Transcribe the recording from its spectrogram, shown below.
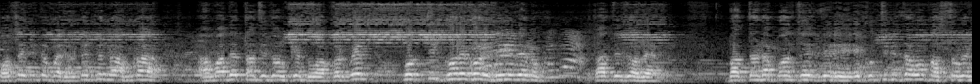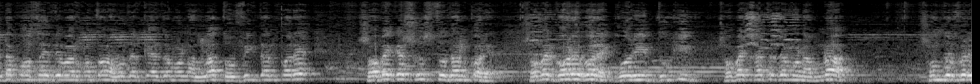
পৌঁছাই দিতে পারি। ওটার জন্য আমরা আমাদের তাঁতি দলকে দোয়া করবেন। প্রত্যেক ঘরে ঘরে দিয়ে যেন তাঁতি দলের বার্তাটা পৌঁছে একত্রিশ দফা বাস্তবায়নটা পৌঁছাই দেওয়ার মতো আমাদেরকে যেমন আল্লাহ তৌফিক দান করে, সবাইকে সুস্থ দান করে। সবার ঘরে ঘরে গরিব, দুঃখী, সবার সাথে যেমন আমরা সুন্দর করে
